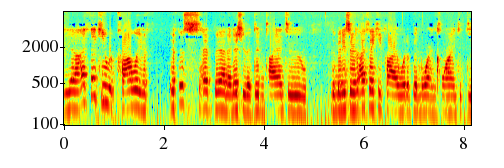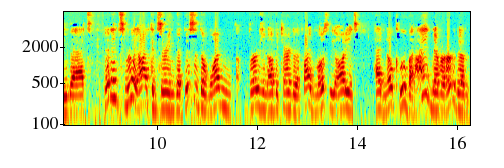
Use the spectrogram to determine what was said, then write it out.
Yeah, I think he would probably, if if this had been an issue that didn't tie into the miniseries, I think he probably would have been more inclined to do that. And it's really odd considering that this is the one version of the character that probably most of the audience had no clue about. I had never heard of him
